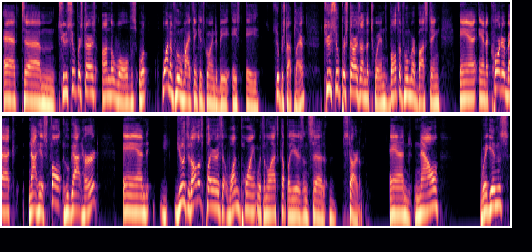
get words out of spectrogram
at um, two superstars on the Wolves. One of whom I think is going to be a, a superstar player. Two superstars on the Twins, both of whom are busting, and and a quarterback, not his fault, who got hurt. And you looked at all those players at one point within the last couple of years and said, start them. And now Wiggins,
